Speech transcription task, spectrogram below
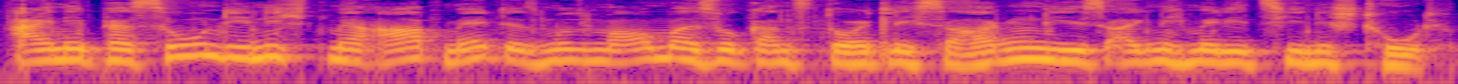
eine Person, die nicht mehr atmet, das muss man auch mal so ganz deutlich sagen, die ist eigentlich medizinisch tot.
